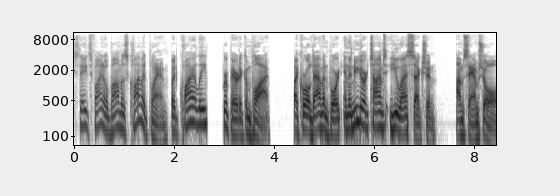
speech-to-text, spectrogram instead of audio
States fight Obama's climate plan, but quietly prepare to comply. By Coral Davenport in the New York Times U.S. section. I'm Sam Scholl.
